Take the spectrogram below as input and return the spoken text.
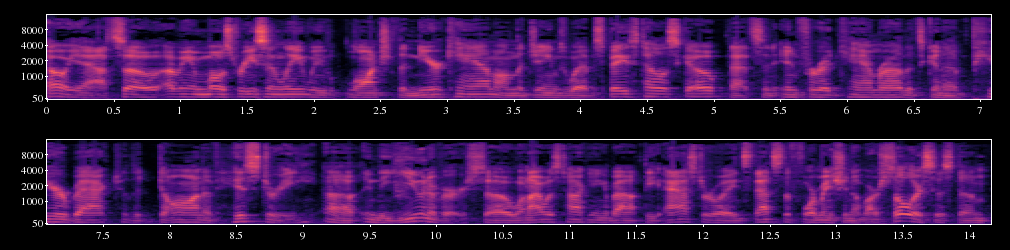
Oh, yeah. So, I mean, most recently we launched the NIRCam on the James Webb Space Telescope. That's an infrared camera that's going to peer back to the dawn of history uh, in the universe. So, when I was talking about the asteroids, that's the formation of our solar system,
